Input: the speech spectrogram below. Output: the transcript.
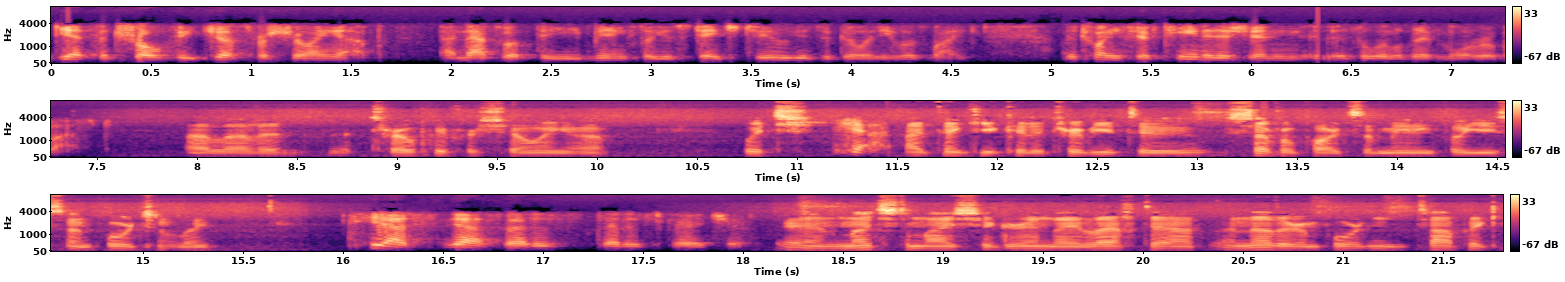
gets a trophy just for showing up. And that's what the Meaningful Use Stage 2 usability was like. The 2015 edition is a little bit more robust. I love it. A trophy for showing up, which yeah. I think you could attribute to several parts of meaningful use, unfortunately. Yes, yes, that is that is very true. And much to my chagrin, they left out another important topic,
